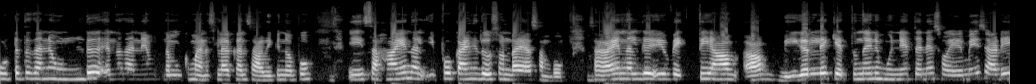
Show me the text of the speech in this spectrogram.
കൂട്ടത്തിൽ തന്നെ ഉണ്ട് എന്ന് തന്നെ നമുക്ക് മനസ്സിലാക്കാൻ സാധിക്കുന്നു. അപ്പോൾ ഈ സഹായം നൽ ഇപ്പോൾ കഴിഞ്ഞ ദിവസം ഉണ്ടായ ആ സംഭവം. സഹായം നൽകിയ ഈ വ്യക്തി ആ ആ ഭീകരിലേക്ക് എത്തുന്നതിന് മുന്നേ തന്നെ സ്വയമേ ചാടി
